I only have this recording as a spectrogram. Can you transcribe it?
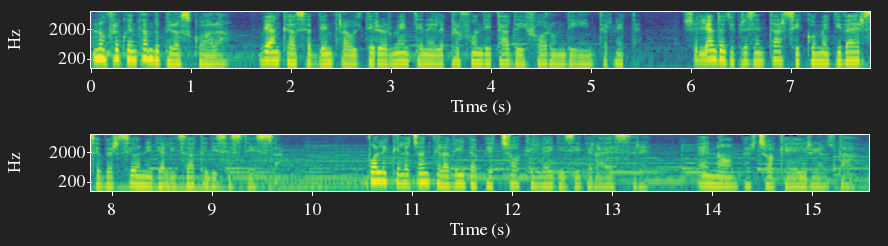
Non frequentando più la scuola, Bianca si addentra ulteriormente nelle profondità dei forum di internet, scegliendo di presentarsi come diverse versioni idealizzate di se stessa Vuole che la gente la veda per ciò che lei desidera essere e non per ciò che è in realtà.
